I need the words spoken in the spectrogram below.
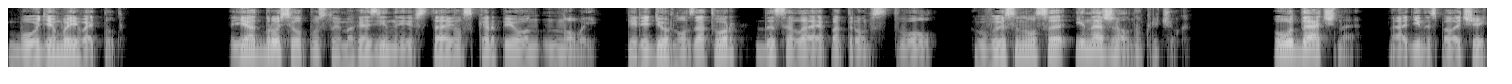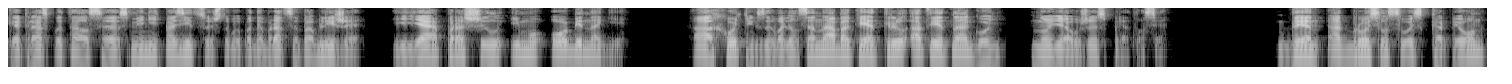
Будем воевать тут. Я отбросил пустой магазин и вставил Скорпион новый. Передернул затвор, досылая патрон в ствол. Высунулся и нажал на крючок. Удачно! Один из палачей как раз пытался сменить позицию, чтобы подобраться поближе, и я прошил ему обе ноги. А охотник завалился на бок и открыл ответный огонь, но я уже спрятался. Дэн отбросил свой скорпион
